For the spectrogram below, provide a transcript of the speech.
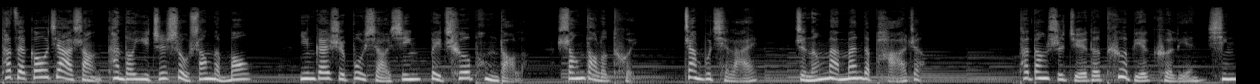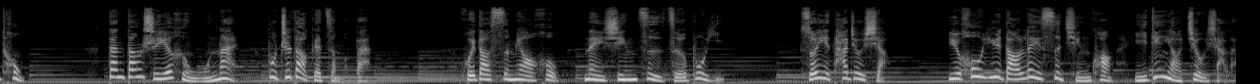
他在高架上看到一只受伤的猫，应该是不小心被车碰到了，伤到了腿，站不起来，只能慢慢的爬着。他当时觉得特别可怜，心痛，但当时也很无奈。不知道该怎么办，回到寺庙后，内心自责不已，所以他就想，以后遇到类似情况，一定要救下来，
